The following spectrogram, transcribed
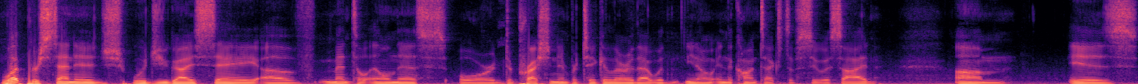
what percentage would you guys say of mental illness or depression in particular that would you know in the context of suicide um, is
